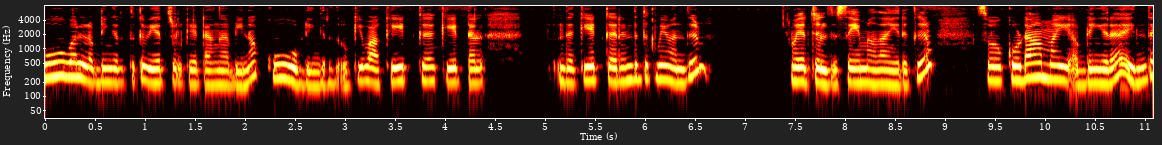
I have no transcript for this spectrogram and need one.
கூவல் அப்படிங்கிறதுக்கு வேர்ச்சொல் கேட்டாங்க அப்படின்னா கூ அப்படிங்கிறது ஓகேவா கேட்க கேட்டல் இந்த கேட்க ரெண்டுத்துக்குமே வந்து வேர்ச்சொல் சேமாக தான் இருக்குது ஸோ கொடாமை அப்படிங்கிற இந்த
